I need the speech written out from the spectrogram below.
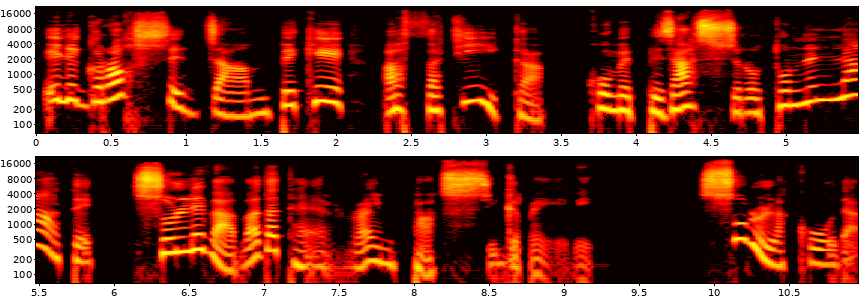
e le grosse zampe che, a fatica, come pesassero tonnellate, sollevava da terra in passi grevi. Solo la coda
